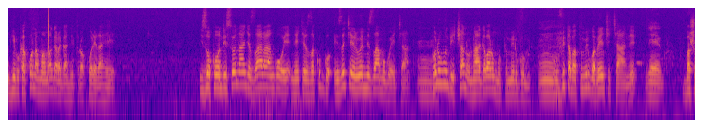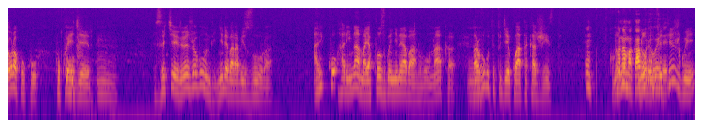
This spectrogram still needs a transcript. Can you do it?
nkibuka ko namuhamagaraga ntiturakorera hehe izo kondisiyo nanjye zarangoye ntekereza ko ubwo ezekiyeri we ntizamugoye cyane. Ko n'ubundi cano ntabwo aba ari umutumirwa umwe. Mm. uba ufite abatumirwa benshi cyane yego. bashobora kukwegera. Mm. rero ejo bundi nyine barabizura. Ariko hari inama yakozwe nyine y'abantu runaka baravuga uti tugiye kwataka jisite kuko nama kakorewe mfite ijwi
